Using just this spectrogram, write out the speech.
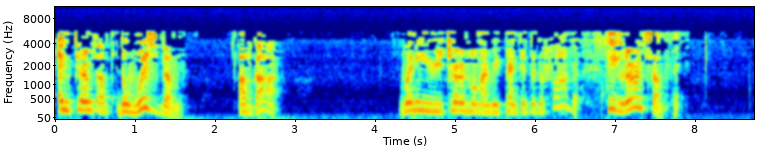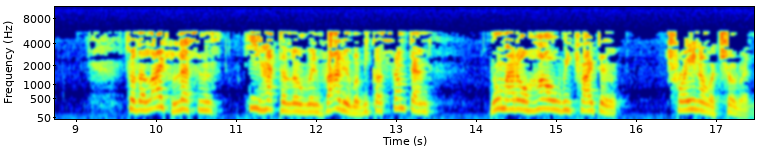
in terms of the wisdom of God. When he returned home and repented to the Father, he learned something. So the life lessons he had to learn were invaluable because sometimes, no matter how we try to train our children,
